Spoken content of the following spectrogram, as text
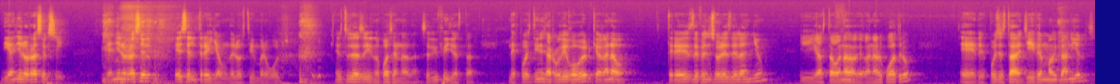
D'Angelo Russell sí. D'Angelo Russell es el Trey Young de los Timberwolves. Esto es así, no pasa nada. Se dice y ya está. Después tienes a Rudy Gobert que ha ganado tres defensores del año y ha estado nada de ganar cuatro. Eh, después está Jaden McDaniels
